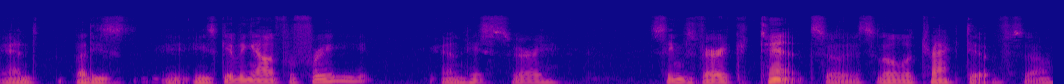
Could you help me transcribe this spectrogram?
and but he's he's giving out for free, and he's very seems very content. So it's a little attractive. So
